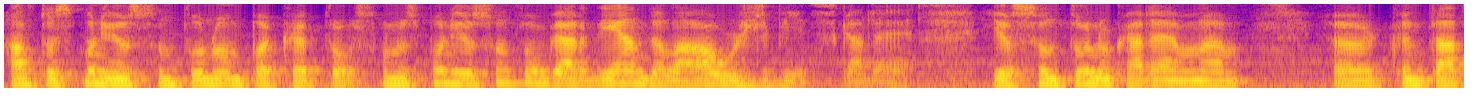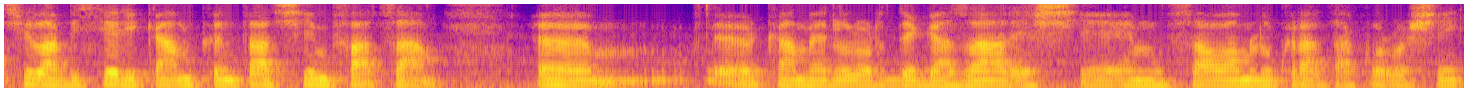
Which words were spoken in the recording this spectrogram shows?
Altul spune eu sunt un om păcătos. Unul spune eu sunt un gardian de la Auschwitz, care eu sunt unul care am uh, cântat și la biserică, am cântat și în fața uh, camerelor de gazare și, sau am lucrat acolo și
